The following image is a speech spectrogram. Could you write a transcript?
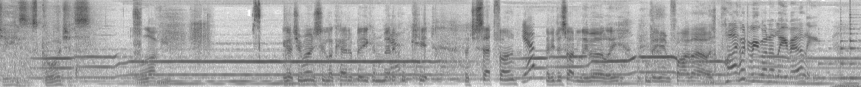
Jesus, gorgeous. I love you. You got your emergency locator beacon, medical yeah. kit, got your sat phone? Yep. If you decide to leave early, we can be here in five hours. Why would we want to leave early?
